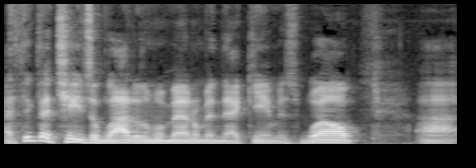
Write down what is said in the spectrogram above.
I think that changed a lot of the momentum in that game as well. Uh,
